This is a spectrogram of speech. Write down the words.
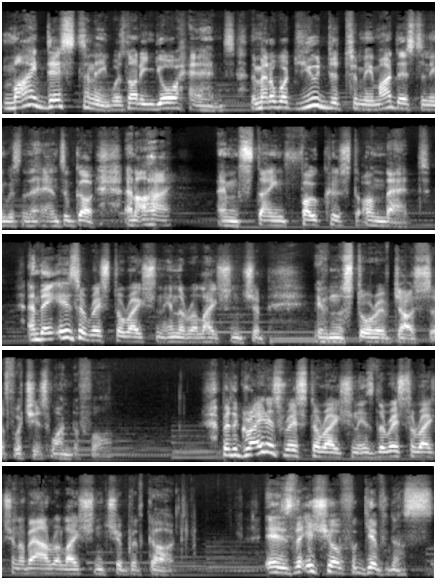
My destiny was not in your hands. No matter what you did to me, my destiny was in the hands of God. And I am staying focused on that. And there is a restoration in the relationship in the story of Joseph, which is wonderful. But the greatest restoration is the restoration of our relationship with God, is the issue of forgiveness.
